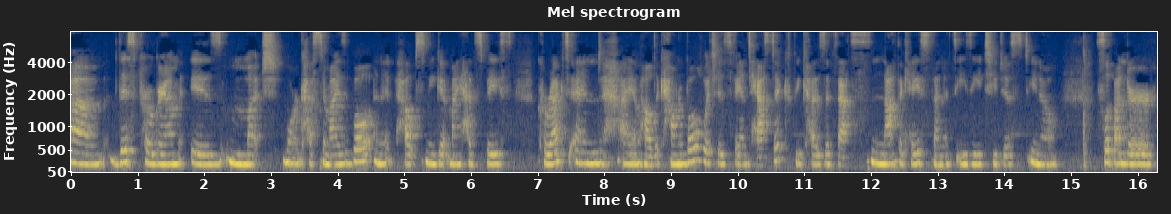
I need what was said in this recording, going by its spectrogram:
Um, this program is much more customizable and it helps me get my headspace correct and I am held accountable, which is fantastic because if that's not the case, then it's easy to just, you know, slip under,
